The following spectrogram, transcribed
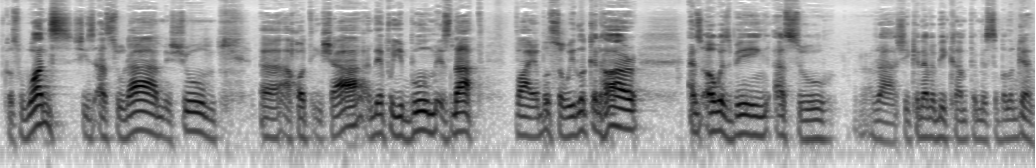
Because once she's asura, mishum, uh, achot isha, and therefore Yibum is not viable. So we look at her as always being asura. She can never become permissible again.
